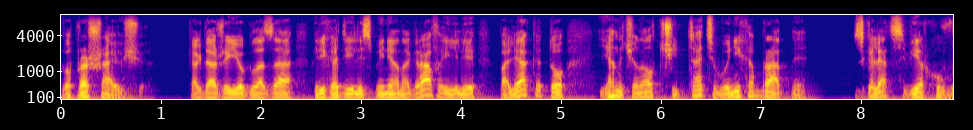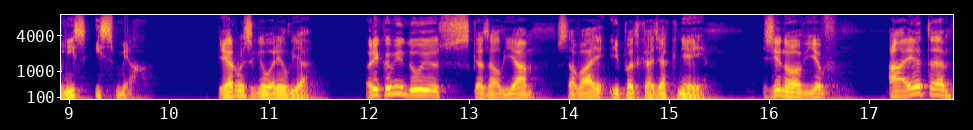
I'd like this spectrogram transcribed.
вопрошающе. Когда же ее глаза переходили с меня на графа или поляка, то я начинал читать в них обратное. Взгляд сверху вниз и смех. Первый заговорил я. «Рекомендую», — сказал я, вставая и подходя к ней. «Зиновьев. А это,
